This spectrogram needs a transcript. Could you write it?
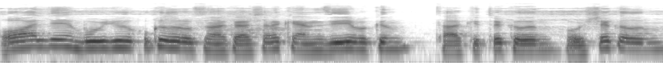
O halde bu video bu kadar olsun arkadaşlar. Kendinize iyi bakın. Takipte kalın. Hoşça kalın.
